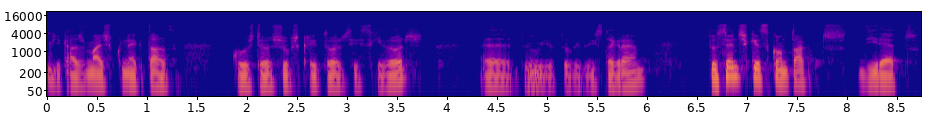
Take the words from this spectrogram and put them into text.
hum. ficares mais conectado com os teus subscritores e seguidores uh, do hum. YouTube e do Instagram. Tu sentes que esse contacto direto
